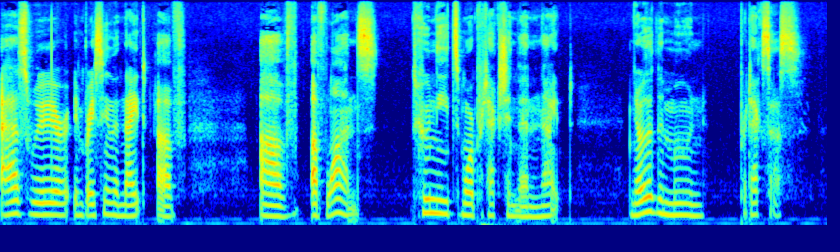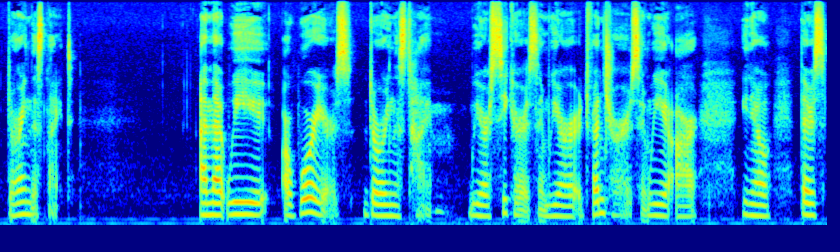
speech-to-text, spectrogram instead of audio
As we're embracing the knight of, of, of wands, who needs more protection than a knight? Know that the moon protects us during this night and that we are warriors during this time. We are seekers and we are adventurers and we are, you know, there's,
